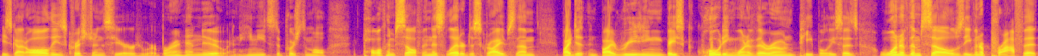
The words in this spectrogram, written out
He's got all these Christians here who are brand new, and he needs to push them all. Paul himself in this letter describes them by, by reading, basically quoting one of their own people. He says, One of themselves, even a prophet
